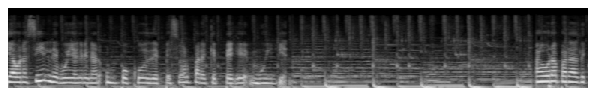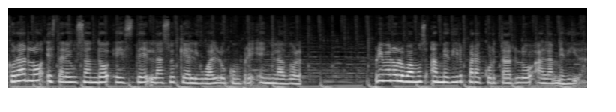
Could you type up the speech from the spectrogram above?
Y ahora sí le voy a agregar un poco de pesor para que pegue muy bien. Ahora para decorarlo estaré usando este lazo que al igual lo compré en la dólar. Primero lo vamos a medir para cortarlo a la medida.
